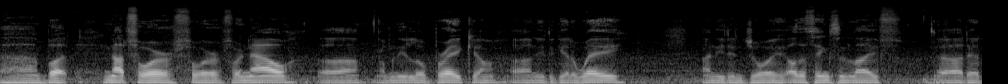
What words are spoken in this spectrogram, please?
uh, but not for for for now. Uh, I'm gonna need a little break. You know? I need to get away. I need to enjoy other things in life uh, that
